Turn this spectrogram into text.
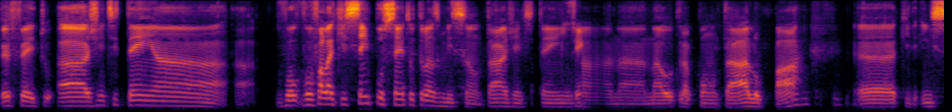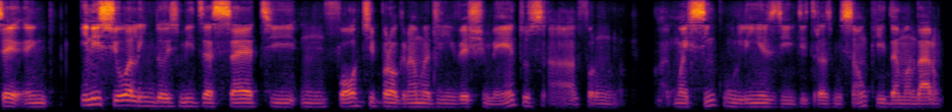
Perfeito. A gente tem a. a vou, vou falar aqui 100% transmissão, tá? A gente tem na, na, na, outra ponta a Lupar, uh, que em, em, iniciou ali em 2017 um forte programa de investimentos. Uh, foram umas cinco linhas de, de transmissão que demandaram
